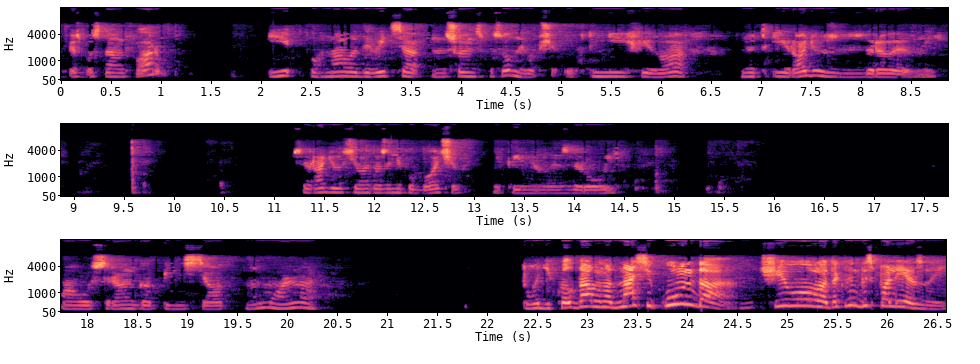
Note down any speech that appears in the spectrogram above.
Зараз поставимо фарм. І погнали дивитися, на що він способний вообще. Ух ти, ніфіга. У нього такий радіус здоровезний. Це радіус я навіть не побачив, який нього він здоровий. А ось ранга 50. Нормально. Погоди, колдаун одна секунда! Чего? Так він бесполезный.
